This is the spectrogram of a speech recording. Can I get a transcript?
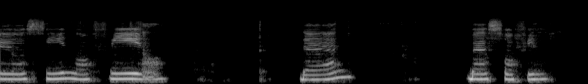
Eosinofil. Dan basofil.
